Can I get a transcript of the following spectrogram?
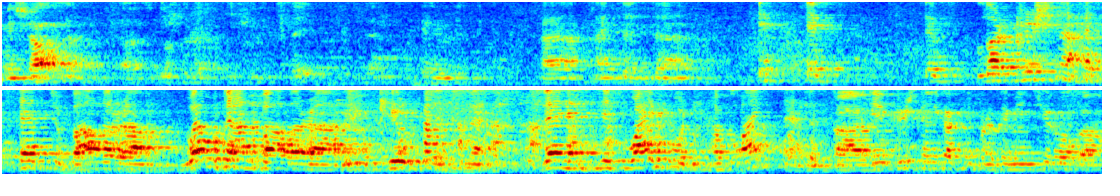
вмешался, Uh, if, if he did say, then can you repeat again? Uh, I said, uh, if, if, if Lord Krishna had said to Balaram, well done Balaram, you've killed this man, then his wife wouldn't have liked that. а, и Кришна никак не прокомментировал а,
